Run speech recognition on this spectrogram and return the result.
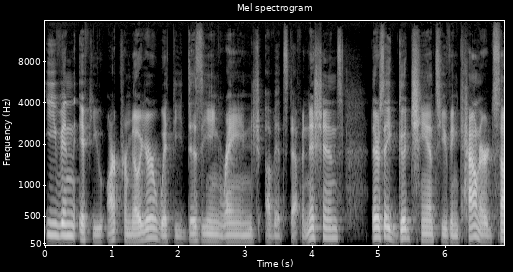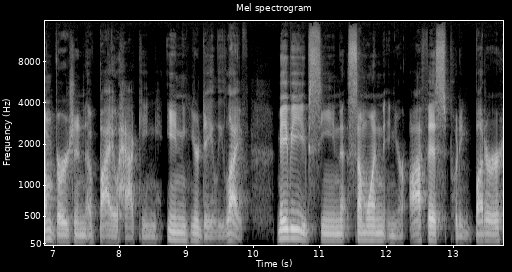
even if you aren't familiar with the dizzying range of its definitions, there's a good chance you've encountered some version of biohacking in your daily life. Maybe you've seen someone in your office putting butter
